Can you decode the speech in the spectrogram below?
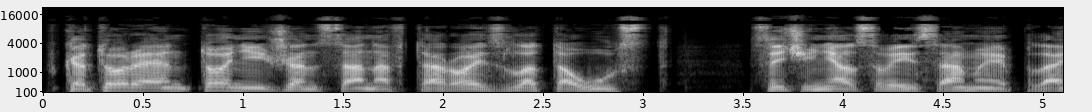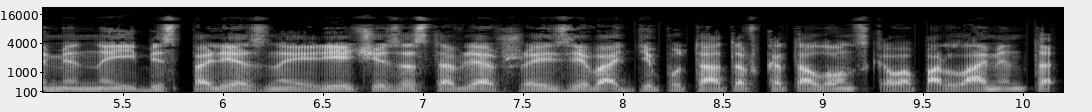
в которой Антоний Жансана II Златоуст сочинял свои самые пламенные и бесполезные речи, заставлявшие зевать депутатов каталонского парламента.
